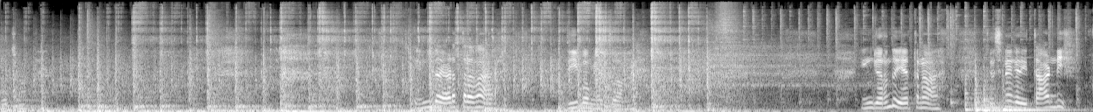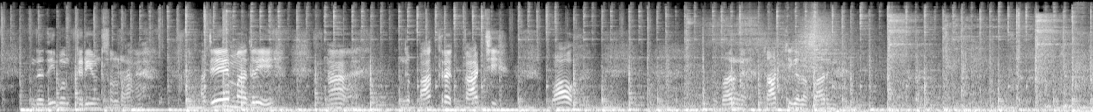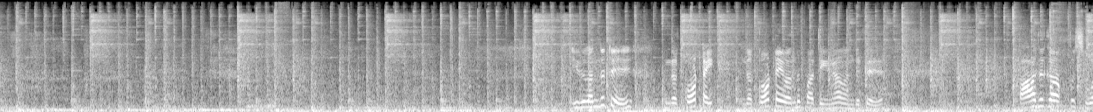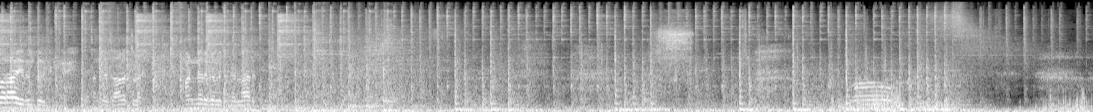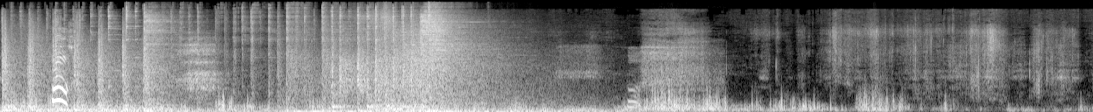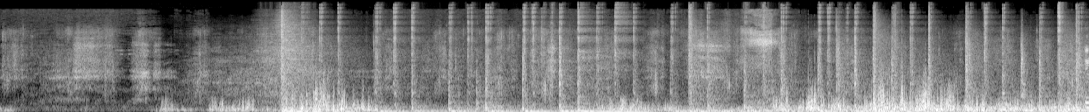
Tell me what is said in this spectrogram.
இந்த இடத்துல தான் தீபம் ஏற்றுவாங்க இங்கேருந்து ஏற்றுனா கிருஷ்ணகிரி தாண்டி இந்த தீபம் தெரியும்னு சொல்கிறாங்க அதே மாதிரி நான் இங்கே பார்க்குற காட்சி வாவ். பாருங்கள் காட்சிகளை பாருங்கள் இது வந்துட்டு இந்த கோட்டை. இந்த கோட்டை வந்து பார்த்தீங்கன்னா வந்துட்டு பாதுகாப்பு சுவராக இருந்திருக்குங்க அந்த காலத்தில். மன்னர்களுக்கு எல்லாருக்கும்.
